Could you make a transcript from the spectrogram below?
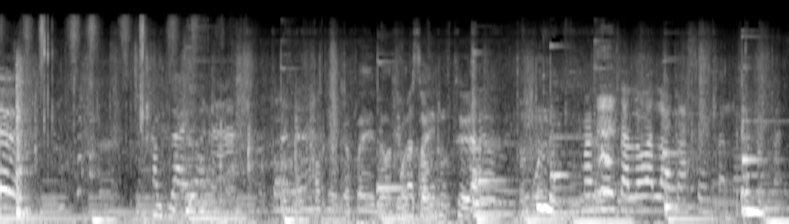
ด้อขอบใจวะนะจะไปรอที่มาส่งทุกเถื่อมาส่งตลอดเรามาส่งตลอด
